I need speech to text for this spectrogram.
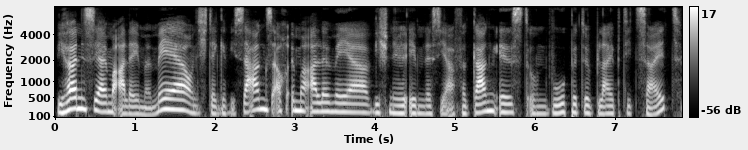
Wir hören es ja immer alle immer mehr und ich denke, wir sagen es auch immer alle mehr, wie schnell eben das Jahr vergangen ist und wo bitte bleibt die Zeit.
